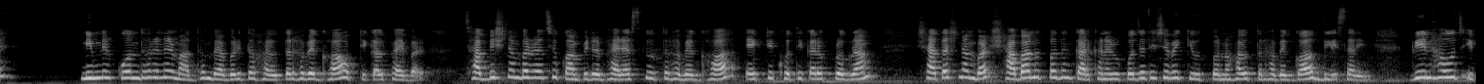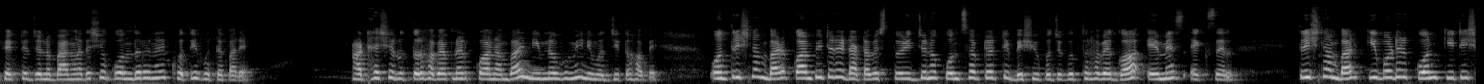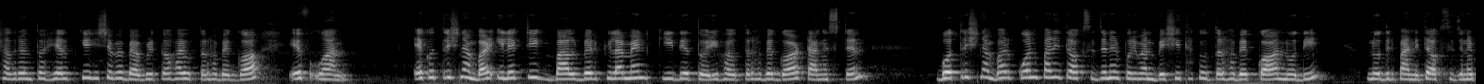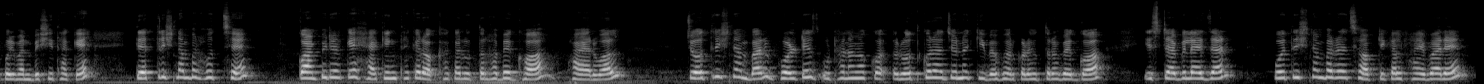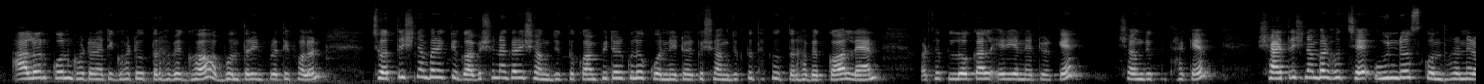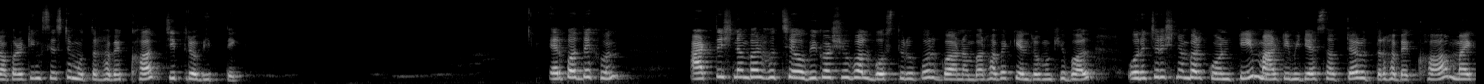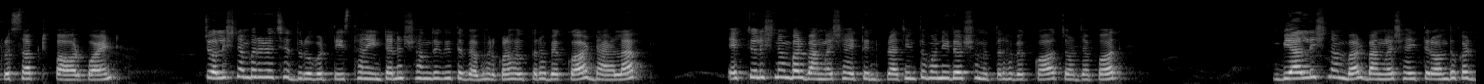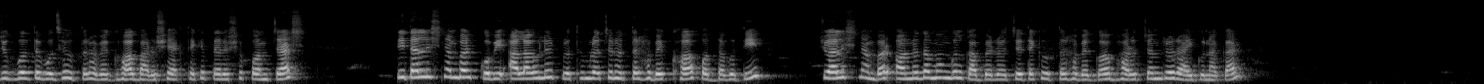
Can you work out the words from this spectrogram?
নিম্নের কোন ধরনের মাধ্যম ব্যবহৃত হয়? উত্তর হবে ঘ, অপটিক্যাল ফাইবার। ছাব্বিশ নম্বর রয়েছে কম্পিউটার ভাইরাস কি উত্তর হবে ঘ, একটি ক্ষতিকারক প্রোগ্রাম। সাতাশ নম্বর, সাবান উৎপাদন কারখানার উপজাত হিসেবে কি উৎপন্ন হয়? উত্তর হবে গ, গ্লিসারিন। গ্রিন হাউস ইফেক্টের জন্য বাংলাদেশে কোন ধরনের ক্ষতি হতে পারে? আঠাশের উত্তর হবে আপনার ক নাম্বার, নিম্নভূমি নিমজ্জিত হবে। উনত্রিশ নম্বর কম্পিউটারে ডাটাবেস তৈরির জন্য কোন সফটওয়্যারটি বেশি উপযোগী উত্তর হবে? গ এম এস এক্সেল। ত্রিশ নম্বর, কিবোর্ডের কোন কিটি সাধারণত হেল্প কি হিসেবে ব্যবহৃত হয়? উত্তর হবে গ, এফ ওয়ান। একত্রিশ নম্বর, ইলেকট্রিক বাল্বের ফিলামেন্ট কি দিয়ে তৈরি হয়? উত্তর হবে গ, টাংস্টেন। বত্রিশ নম্বর, কোন পানিতে অক্সিজেনের পরিমাণ বেশি থাকে? উত্তর হবে ক, নদী। নদীর পানিতে অক্সিজেনের পরিমাণ বেশি থাকে। তেত্রিশ নম্বর হচ্ছে, কম্পিউটারকে হ্যাকিং থেকে রক্ষাকার। উত্তর হবে ঘ ফায়ারওয়াল। চৌত্রিশ নম্বর, ভোল্টেজ উঠানামা রোধ করার জন্য কি ব্যবহার করে উত্তর হবে গ স্ট্যাবিলাইজার পঁয়ত্রিশ নম্বর রয়েছে অপটিক্যাল ফাইবারে। আলোর কোন ঘটনাটি ঘটে উত্তর হবে ঘ, অভ্যন্তরীণ প্রতিফলন। ছত্রিশ নম্বর একটি গবেষণাগারে সংযুক্ত কম্পিউটারগুলো কোন নেটওয়ার্কে সংযুক্ত থাকে উত্তর হবে ক, ল্যান, অর্থাৎ লোকাল এরিয়া নেটওয়ার্কে সংযুক্ত থাকে। সাঁত্রিশ নম্বর হচ্ছে উইন্ডোজ কোন ধরনের অপারেটিং সিস্টেম উত্তর হবে খ, চিত্রভিত্তিক। এরপর দেখুন আটত্রিশ নম্বর হচ্ছে অভিকর্ষ বল বস্তুর উপর, গ নম্বর হবে কেন্দ্রমুখী বল। উনচল্লিশ নম্বর কোনটি? মাল্টিমিডিয়া সফটওয়্যার, উত্তর হবে খ, মাইক্রোসফট পাওয়ার পয়েন্ট চল্লিশ নম্বরে রয়েছে দূরবর্তী স্থানে ইন্টারনেট সংযোগ দিতে ব্যবহার করা হয়, উত্তর হবে ক, ডায়াল আপ। একচল্লিশ নম্বর বাংলা সাহিত্যের প্রাচীনতম নিদর্শন, উত্তর হবে ক, চর্যাপদ। বিয়াল্লিশ নম্বর বাংলা সাহিত্যের অন্ধকার যুগ বলতে বোঝে উত্তর হবে ঘ, বারোশো এক থেকে তেরোশো পঞ্চাশ। তেতাল্লিশ নম্বর কবি আলাউলের প্রথম রচনা উত্তর হবে খ, পদ্মাবতী। চুয়াল্লিশ নম্বর অন্নদামঙ্গল কাব্যের রচয়িতাকে উত্তর হবে গ, ভারতচন্দ্র রায়গুণাকার।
